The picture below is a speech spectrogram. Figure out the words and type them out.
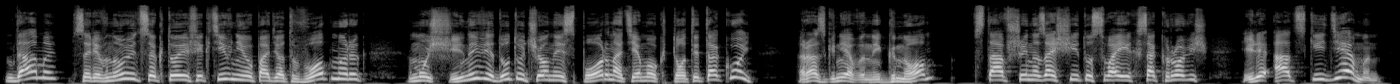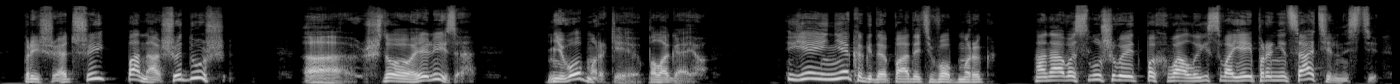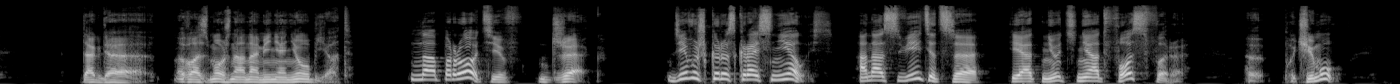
Дамы соревнуются, кто эффективнее упадет в обморок. Мужчины ведут ученый спор на тему «Кто ты такой?» Разгневанный гном, вставший на защиту своих сокровищ, или адский демон, пришедший по нашей душе. А что, Элиза? Не в обмороке, полагаю? Ей некогда падать в обморок. Она выслушивает похвалы своей проницательности. Тогда, возможно, она меня не убьет. Напротив, Джек. Девушка раскраснелась. Она светится и отнюдь не от фосфора. Э, почему?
